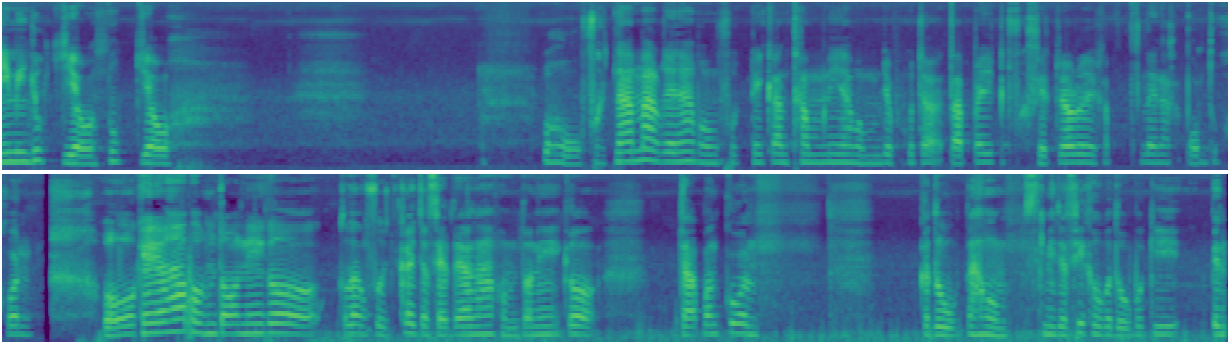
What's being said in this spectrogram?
นี้มียุกเกี่ยวนุกเกี่ยว โอ้โห ฝึกนานมากเลยนะผมฝึกในการทำนี่นะผมเดี๋ยวผมจะตัดไปฝึกเสร็จแล้วเลยครับ เลยนะครับผมทุกคน โอเคครับผมตอนนี้ก็กำลังฝึกใกล้จะเสร็จแล้วนะครับผมตอนนี้ก็จากบางกล กระดูกนะครับผมมีแต่ซี่โครงกระดูกเมื่อกี้เป็น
